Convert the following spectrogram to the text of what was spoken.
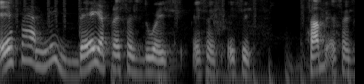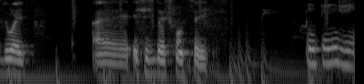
Essa é a minha ideia para essas duas, essas, esses, sabe, essas duas, é, esses dois conceitos. Entendi.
